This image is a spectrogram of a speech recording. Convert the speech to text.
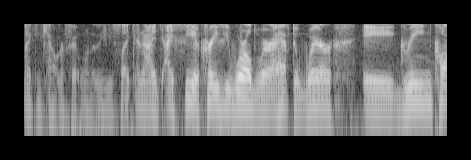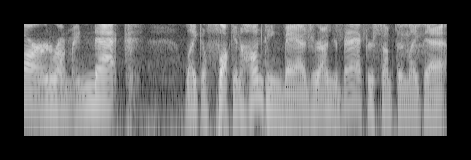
I could counterfeit one of these. Like, and I, I see a crazy world where I have to wear a green card around my neck, like a fucking hunting badge around your back or something like that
